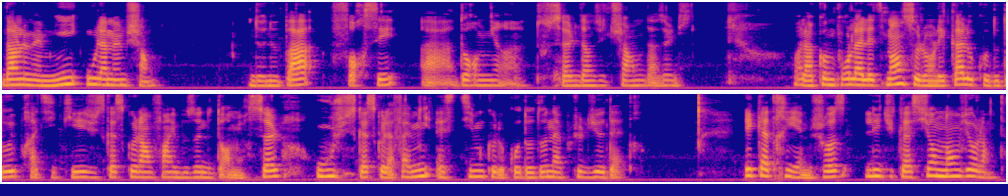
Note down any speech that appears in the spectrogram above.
dans le même lit ou la même chambre. De ne pas forcer à dormir tout seul dans une chambre, dans un lit. Voilà, comme pour l'allaitement, selon les cas, le cododo est pratiqué jusqu'à ce que l'enfant ait besoin de dormir seul ou jusqu'à ce que la famille estime que le cododo n'a plus lieu d'être. Et quatrième chose, l'éducation non violente.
